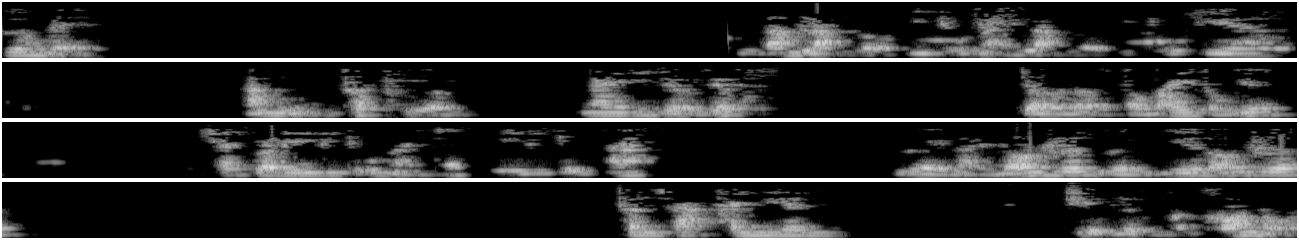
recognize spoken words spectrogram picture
hương về. Ông tám làm lộ đi chỗ này, làm lộ đi chỗ kia. Ăn ngủ thất thường. Ngay cái giờ giấc. Chờ đợi tàu bay, tàu giết. Sách ra đi đi chỗ này sách đi đi chỗ khác. Người này đón rước, người kia đón rước. Thân xác thanh niên chịu đựng và khó nổi.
